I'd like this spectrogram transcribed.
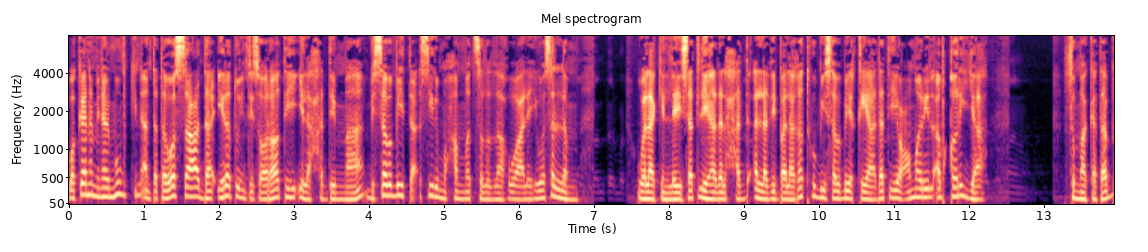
وكان من الممكن أن تتوسع دائرة انتصاراته إلى حد ما بسبب تأثير محمد صلى الله عليه وسلم. ولكن ليست لهذا الحد الذي بلغته بسبب قيادة عمر الأبقرية. ثم كتب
